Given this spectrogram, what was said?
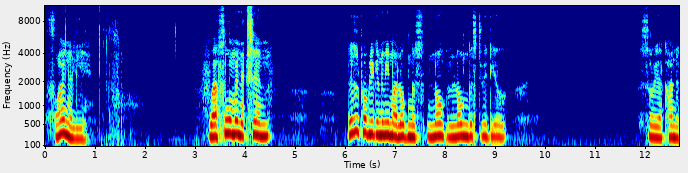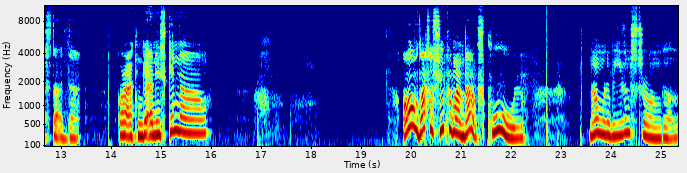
Finally. We're four minutes in. This is probably going to be my longest, longest video. Sorry, I kind of started there. Alright, I can get a new skin now. Oh, that's a Superman. That looks cool. Now I'm going to be even stronger.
